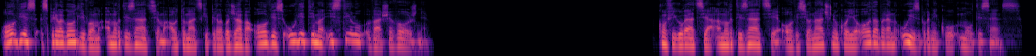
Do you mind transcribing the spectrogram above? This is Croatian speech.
Ovjes s prilagodljivom amortizacijom automatski prilagođava ovjes uvjetima i stilu vaše vožnje. Konfiguracija amortizacije ovisi o načinu koji je odabran u izborniku Multisense.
